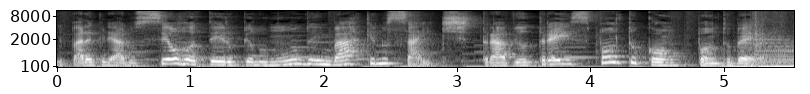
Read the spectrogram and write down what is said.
E para criar o seu roteiro pelo mundo, embarque no site travel3.com.br.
